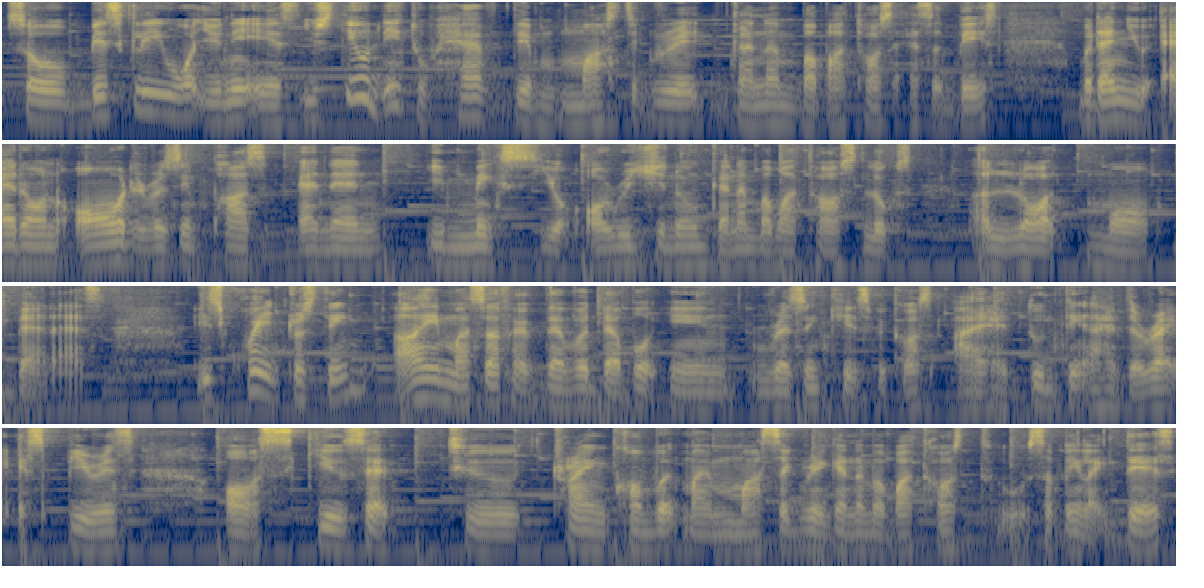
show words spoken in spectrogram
So basically what you need is, you still need to have the Master Grade Gundam Barbatos as a base, but then you add on all the resin parts and then it makes your original Gundam Barbatos looks a lot more badass. It's quite interesting. I myself have never dabbled in resin kits because I don't think I have the right experience or skill set to try and convert my master grade Gundam Barbatos to something like this.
